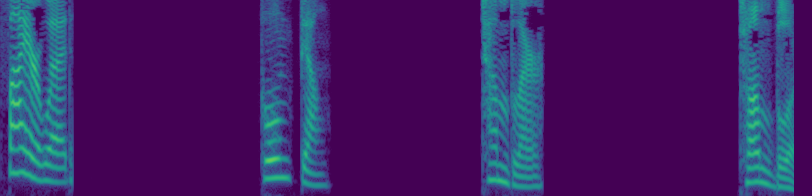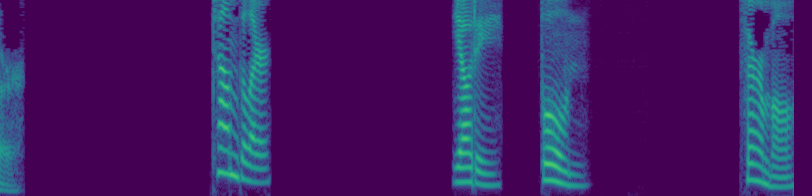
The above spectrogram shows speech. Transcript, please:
Firewood. 보온병, Tumbler. tumbler, Tumbler. 열의, 보온, Thermal.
